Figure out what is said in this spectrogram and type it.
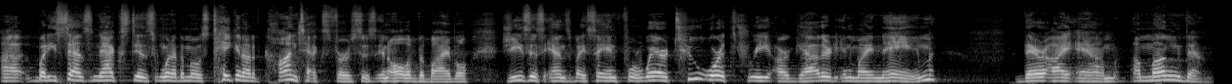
uh, what he says next is one of the most taken out of context verses in all of the Bible. Jesus ends by saying, For where two or three are gathered in my name, there I am among them.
